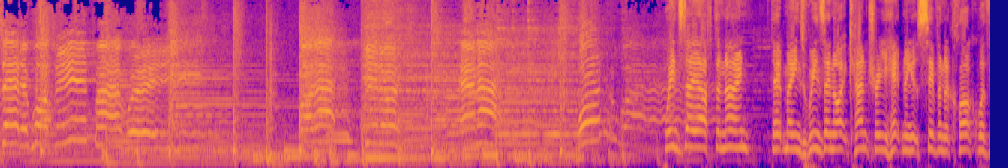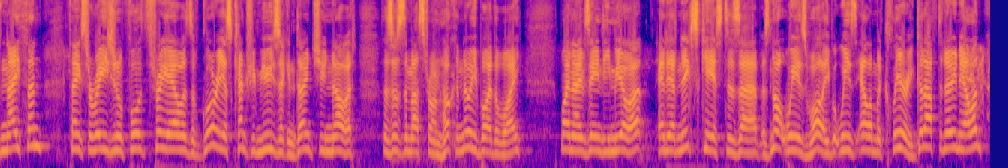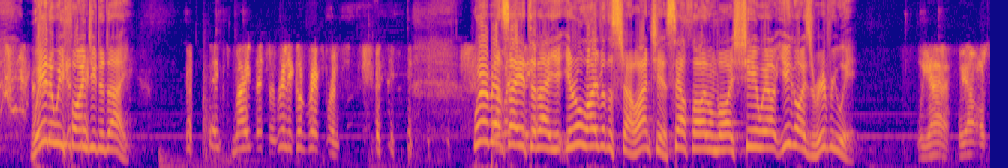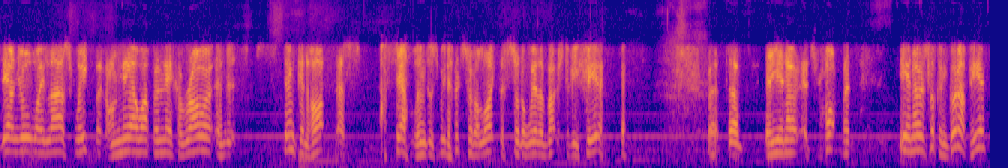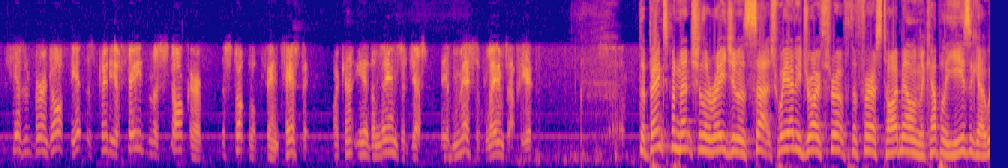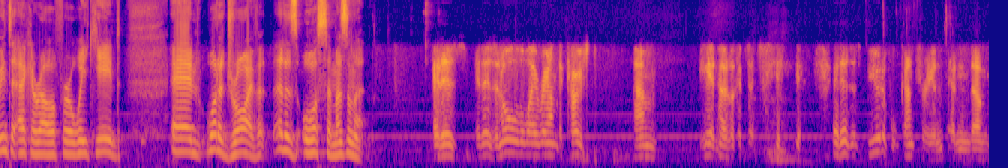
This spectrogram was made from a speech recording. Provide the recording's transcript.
said it wasn't my way. But I didn't, and I wonder why. Wednesday afternoon. That means Wednesday night country happening at seven o'clock with Nathan. Thanks to Regional Ford, three hours of glorious country music, and don't you know it? This is the muster on Hokonui, by the way. My name's Andy Muir, and our next guest is uh, is not Where's Wally, but Where's Alan McLeary. Good afternoon, Alan. Where do we find you today? Thanks, mate. That's a really good reference. Whereabouts are you today? You- You're all over the show, aren't you? South Island Wise, Shearwell, you guys are everywhere. we are. We are. I was down your way last week, but I'm now up in Akaroa, and it's stinking hot. Us, us Southlanders, we don't sort of like this sort of weather much, to be fair. but, um, you know, it's hot, but, you know, it's looking good up here. She hasn't burned off yet. There's plenty of feed, and the stock are, the stock look fantastic. I can't, yeah, the lambs are just, they're massive lambs up here. The Banks Peninsula region as such, we only drove through it for the first time, Alan, a couple of years ago. Went to Akaroa for a weekend. And what a drive. It, it is awesome, isn't it? It is. It is, and all the way around the coast. Um, yeah, no, look, it's, it's it is. It's beautiful country, and and um,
